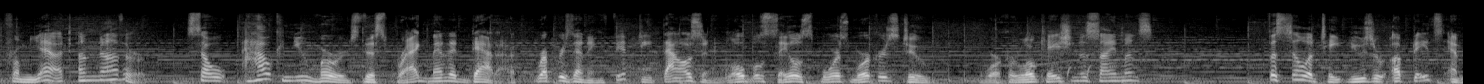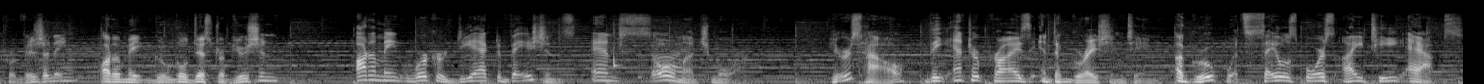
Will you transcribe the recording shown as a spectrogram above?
from yet another. So, how can you merge this fragmented data representing 50,000 global Salesforce workers to worker location assignments, facilitate user updates and provisioning, automate Google distribution, automate worker deactivations, and so much more. Here's how the Enterprise Integration Team, a group with Salesforce IT apps,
